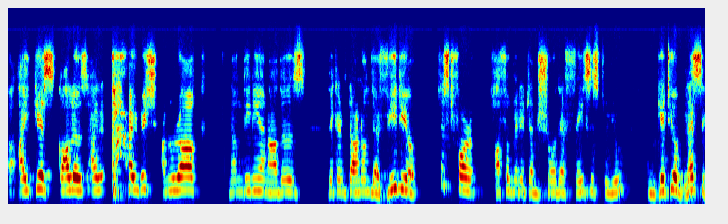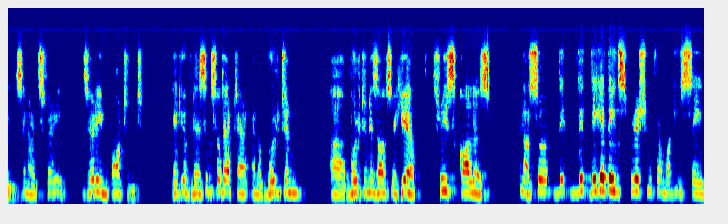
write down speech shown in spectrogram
uh, IK scholars. I, I wish Anurag, Nandini, and others, they can turn on their video just for half a minute and show their faces to you and get your blessings. You know, it's very, it's very important. Get your blessings so that, uh, you know, Bulton, uh, Bulton is also here, three scholars, you know, so they, they, they get the inspiration from what you say.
